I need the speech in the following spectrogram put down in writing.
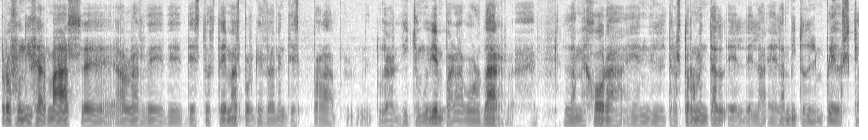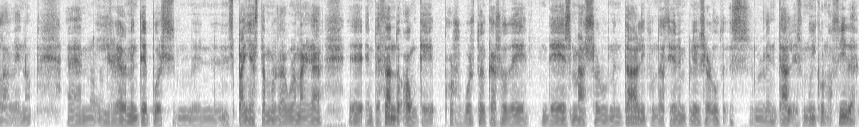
profundizar más, eh, hablar de, estos temas, porque realmente es para, tú lo has dicho muy bien, para abordar. Eh, la mejora en el trastorno mental, el, ámbito del empleo es clave, ¿no? Em, y realmente, pues en España estamos de alguna manera eh, empezando, aunque por supuesto el caso de, de ESMAS Salud Mental y Fundación Empleo y Salud es, Mental es muy conocida,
